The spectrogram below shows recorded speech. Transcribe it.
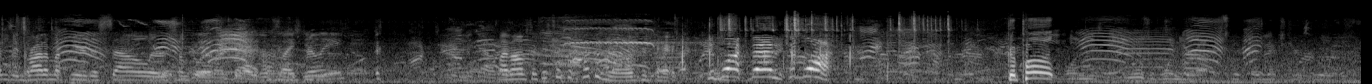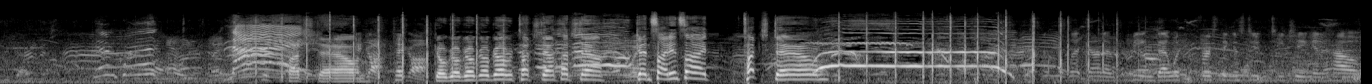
dogs and brought them up here to sell or something like that. And it's like, really? My mom's like, it's like a puppy mill over there. Good block, Ben! Good block! Good pull. Get him, Quinn! Touchdown. Take off, take off. Go, go, go, go, go. Touchdown, touchdown. Get inside, inside. Touchdown. Let down of being done with the first thing of student teaching and how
